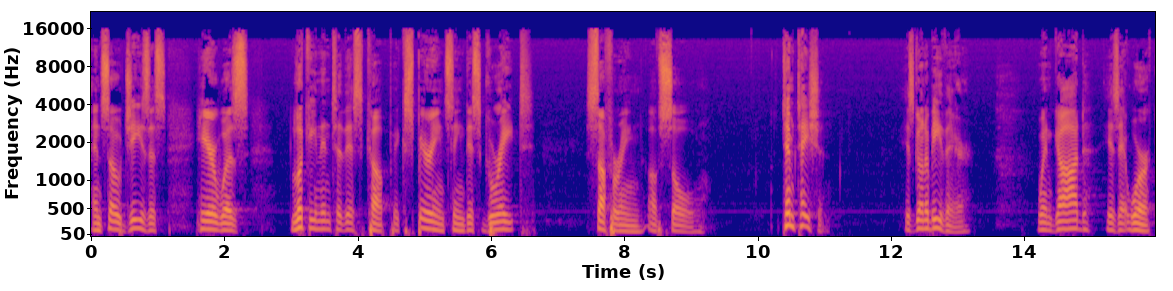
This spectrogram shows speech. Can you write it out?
And so Jesus here was looking into this cup, experiencing this great suffering of soul. Temptation is going to be there when God is at work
